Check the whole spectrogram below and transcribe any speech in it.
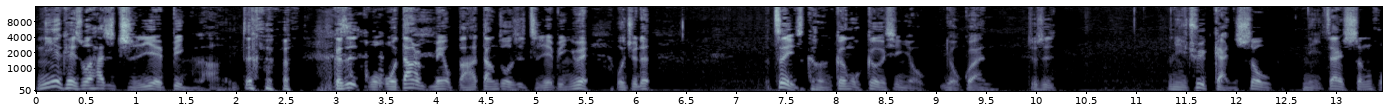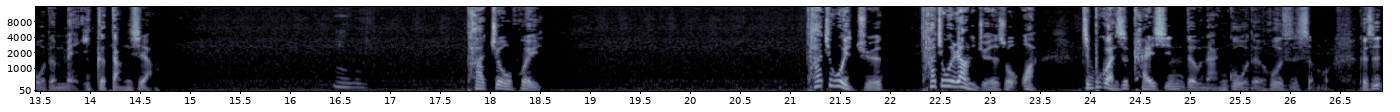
你也可以说他是职业病啦。这 可是我我当然没有把它当做是职业病，因为我觉得这也是可能跟我个性有有关，就是你去感受你在生活的每一个当下，嗯他就会，他就会觉，它就会让你觉得说，哇，就不管是开心的、难过的，或者是什么，可是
